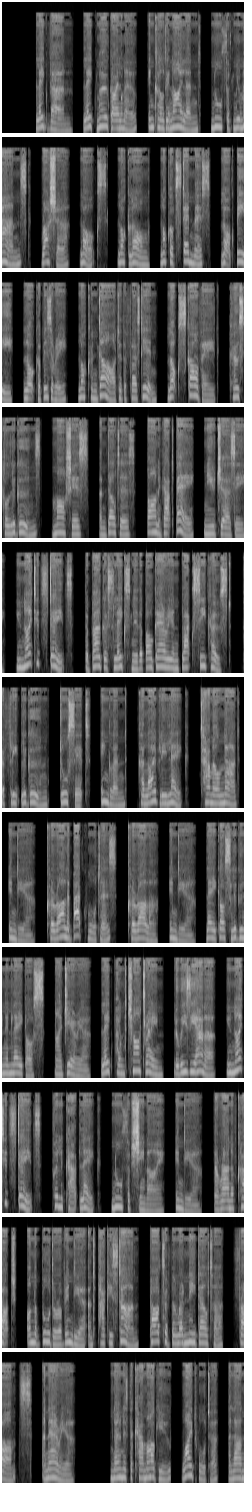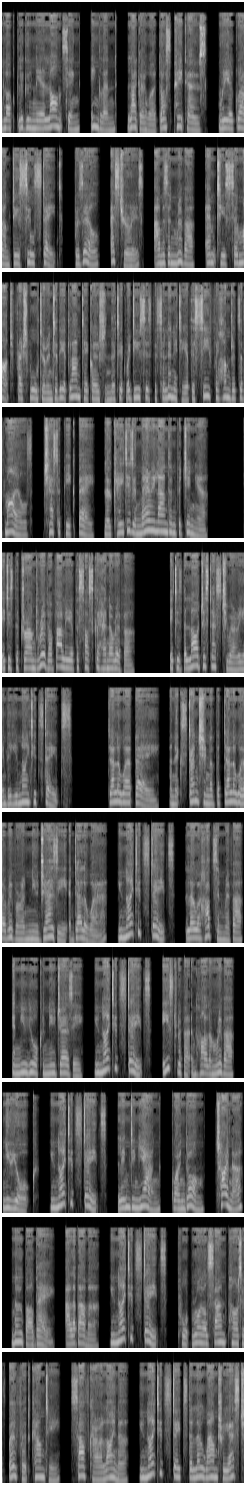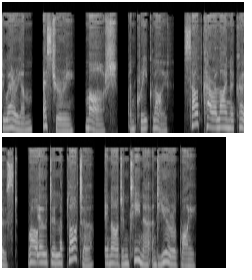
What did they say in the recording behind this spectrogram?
Lake Van, Lake Mogilno, Inkuldin Island, north of Murmansk, Russia, Lochs, Loch Long, Loch of Stenness, Loch Bee, Loch Obisary, Loch Ndar to the first Inn, Loch Skarvaig, coastal lagoons, marshes, and deltas, Barnegat Bay, New Jersey, United States, the Burgas Lakes near the Bulgarian Black Sea coast, the Fleet Lagoon, Dorset, England, Kaliveli Lake, Tamil Nadu, India, Kerala Backwaters, Kerala, India, Lagos Lagoon in Lagos, Nigeria, Lake Pontchartrain, Louisiana, United States, Pulicat Lake, north of Chennai, India, the Rann of Kutch, on the border of India and Pakistan, parts of the Rhône Delta, France, an area, known as the Camargue, Widewater, a landlocked lagoon near Lancing, England, Lagoa dos Patos, Rio Grande do Sul State, Brazil, estuaries, Amazon River, empties so much fresh water into the Atlantic Ocean that it reduces the salinity of the sea for hundreds of miles, Chesapeake Bay, located in Maryland and Virginia. It is the drowned river valley of the Susquehanna River. It is the largest estuary in the United States. Delaware Bay, an extension of the Delaware River in New Jersey and Delaware, United States, Lower Hudson River, in New York and New Jersey, United States, East River and Harlem River, New York, United States, Lingdingyang, Guangdong, China, Mobile Bay, Alabama, United States, Port Royal Sound part of Beaufort County, South Carolina, United States The Lowcountry Estuarium, Estuary, Marsh, and Creek Life, South Carolina coast, Rio de la Plata, in Argentina and Uruguay.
